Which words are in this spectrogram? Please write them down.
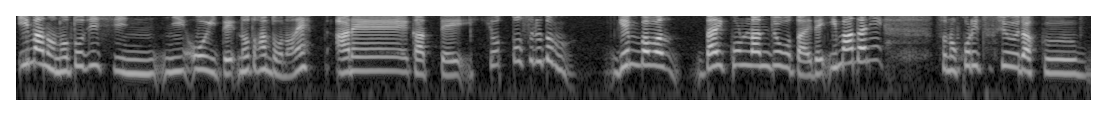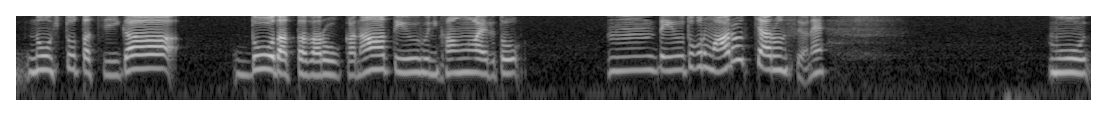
今の能登地震において能登半島のねあれかってひょっとすると現場は大混乱状態でいまだにその孤立集落の人たちがどうだっただろうかなっていうふうに考えるとうーんっていうところもあるっちゃあるんですよね。もう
